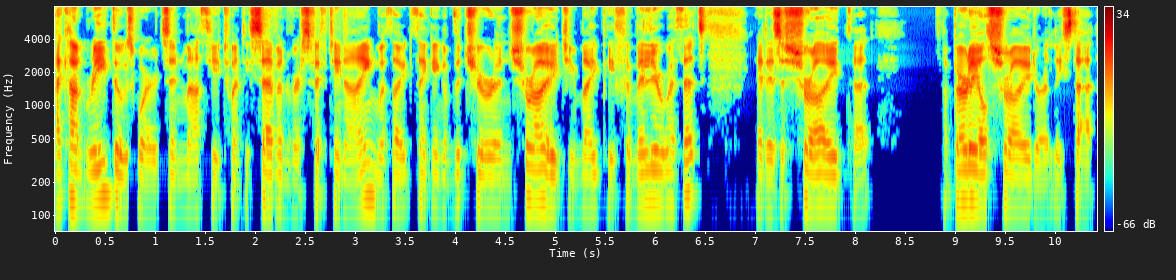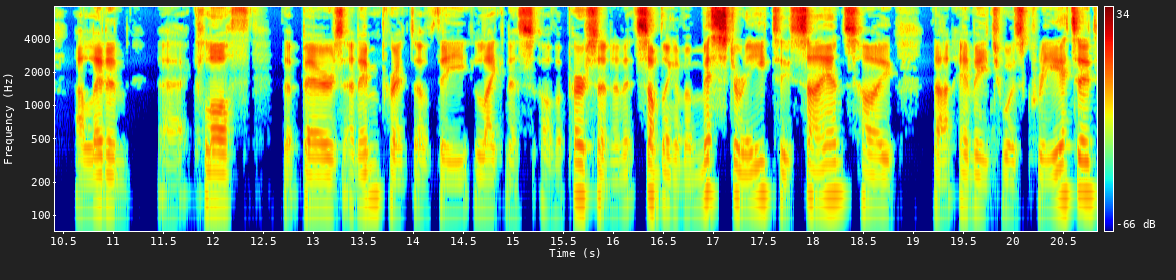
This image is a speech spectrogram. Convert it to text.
I can't read those words in Matthew 27, verse 59, without thinking of the Turin shroud. You might be familiar with it. It is a shroud that, a burial shroud, or at least a, a linen uh, cloth that bears an imprint of the likeness of a person. And it's something of a mystery to science how that image was created.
